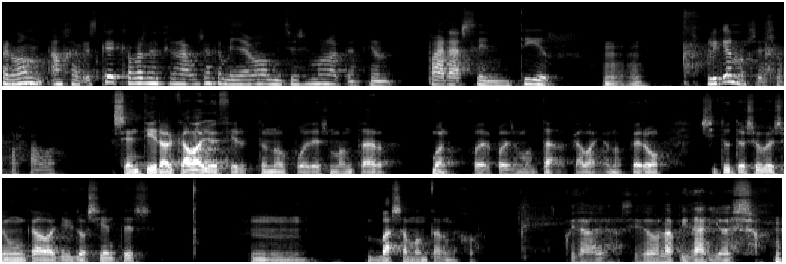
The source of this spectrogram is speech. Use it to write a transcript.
perdón, Ángel, es que acabas de decir una cosa que me llama muchísimo la atención. Para sentir. Explícanos eso, por favor. sentir al caballo, es decir, tú no puedes montar bueno, poder puedes montar al caballo, ¿no? Pero si tú te subes en un caballo y lo sientes, mmm, vas a montar mejor. Cuidado, ¿eh? ha sido lapidario eso.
